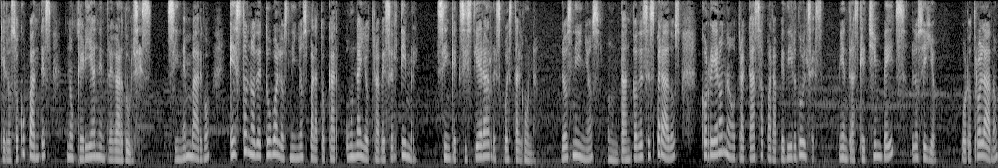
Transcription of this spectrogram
que los ocupantes no querían entregar dulces. Sin embargo, esto no detuvo a los niños para tocar una y otra vez el timbre, sin que existiera respuesta alguna. Los niños, un tanto desesperados, corrieron a otra casa para pedir dulces, mientras que Jim Bates lo siguió. Por otro lado,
